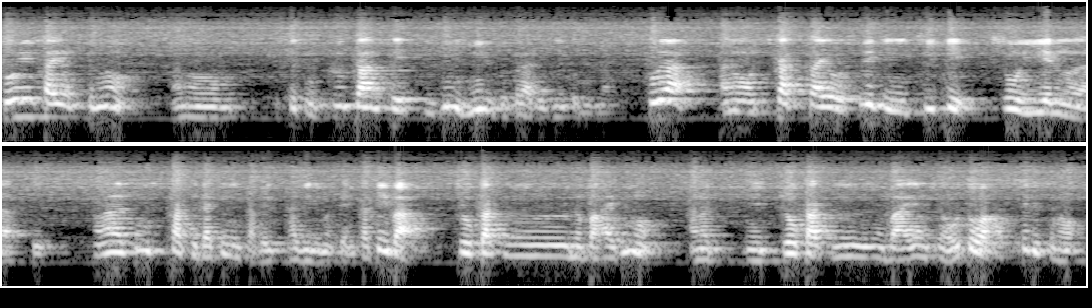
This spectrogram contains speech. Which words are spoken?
そういう作用っていうのを、あの、一つの空間性っていうふうに見ることができると思います。これは、あの、知覚作用すべてについてそう言えるのであって、必ずしも視覚だけに限りません。例えば、聴覚の場合でも、あの、聴覚の場合でも、その音を発するその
